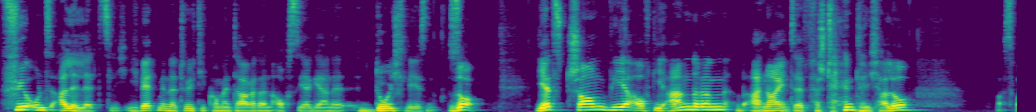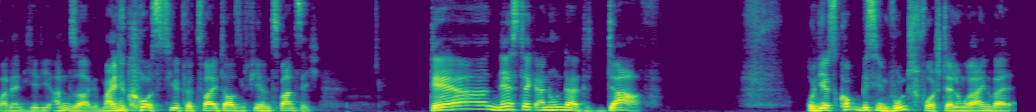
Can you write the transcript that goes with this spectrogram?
für uns alle letztlich. Ich werde mir natürlich die Kommentare dann auch sehr gerne durchlesen. So, jetzt schauen wir auf die anderen. Ah nein, selbstverständlich. Hallo. Was war denn hier die Ansage? Meine Kursziel für 2024. Der Nasdaq 100 darf und jetzt kommt ein bisschen Wunschvorstellung rein, weil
